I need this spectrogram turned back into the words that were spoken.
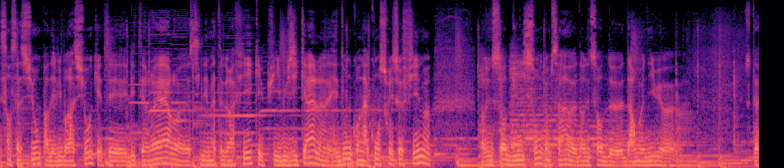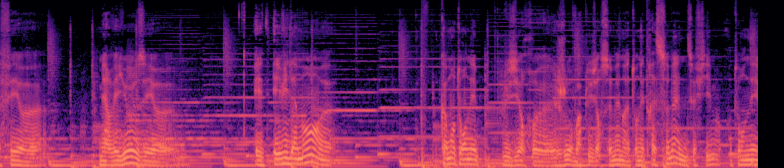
sensations, par des vibrations qui étaient littéraires, euh, cinématographiques et puis musicales. Et donc on a construit ce film dans une sorte d'unisson comme ça, euh, dans une sorte d'harmonie tout à fait merveilleuse. Et, et évidemment, comme on tournait plusieurs jours, voire plusieurs semaines, on a tourné 13 semaines ce film, on tournait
